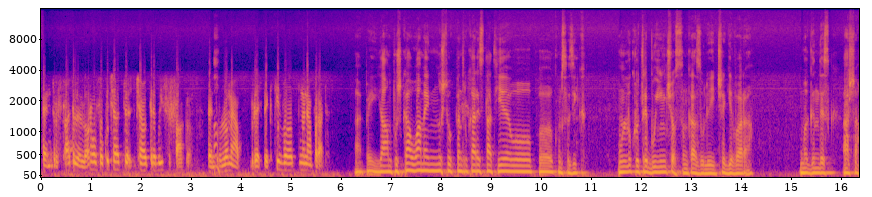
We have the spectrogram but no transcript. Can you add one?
Pentru statele lor au făcut ceea ce au trebuit să facă. Pentru ah. lumea respectivă, nu neapărat. Da, păi am pușcat oameni, nu știu pentru care stat e o, cum să zic, un lucru trebuincios în cazul lui Che Guevara. Mă gândesc așa.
